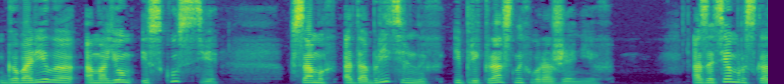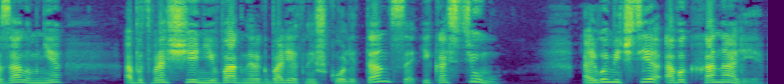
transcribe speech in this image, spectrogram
говорила о моем искусстве в самых одобрительных и прекрасных выражениях, а затем рассказала мне об отвращении Вагнера к балетной школе танца и костюму, о его мечте о вакханалии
